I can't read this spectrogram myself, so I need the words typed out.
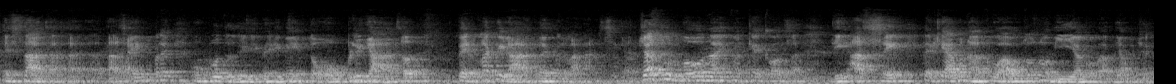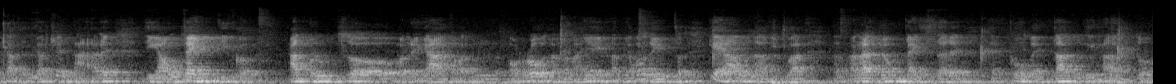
è stata da sempre un punto di riferimento obbligato per l'Aquilano e per la Marsica. Già Sulmona è qualcosa di a sé perché ha una sua autonomia, come abbiamo cercato di accennare, di autentico Abruzzo legato al Corroda, alla Maiella, abbiamo detto, che ha una sua ragione d'essere eh, come dato di fatto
